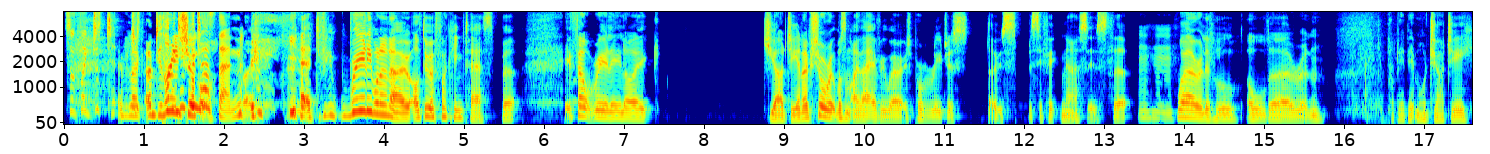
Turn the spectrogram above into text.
So it's like just, I'd be just like, I'm let me pretty take sure. test then. Like, yeah, if you really want to know, I'll do a fucking test. But it felt really like judgy. And I'm sure it wasn't like that everywhere. It was probably just those specific nurses that hmm were a little older and probably a bit more judgy.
